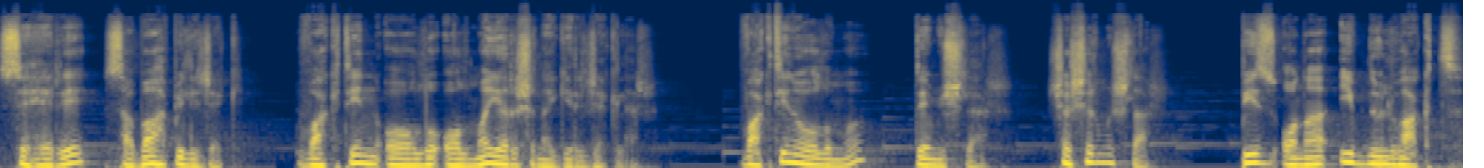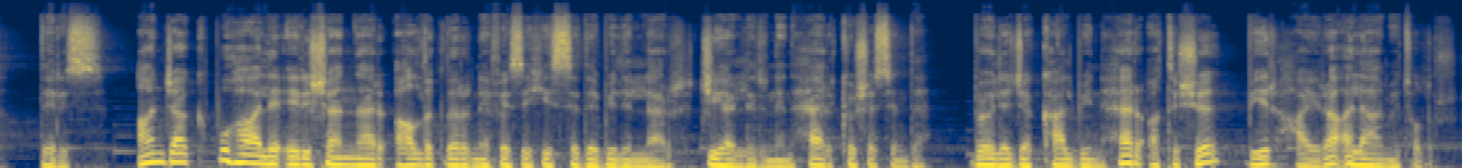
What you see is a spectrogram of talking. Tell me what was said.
Seheri sabah bilecek. Vaktin oğlu olma yarışına girecekler. Vaktin oğlu mu? demişler. Şaşırmışlar. Biz ona İbnül Vakt deriz. Ancak bu hale erişenler aldıkları nefesi hissedebilirler ciğerlerinin her köşesinde. Böylece kalbin her atışı bir hayra alamet olur.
